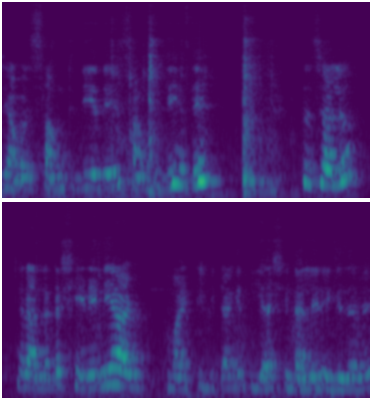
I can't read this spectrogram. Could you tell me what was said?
যে আমার সাউন্ড দিয়ে দে, সাউন্ড দিয়ে দে। তো চলো, রান্নাটা সেরে নিয়ে আর মায়ের টিভিটা আগে দিয়ে আসি, নালে রেগে যাবে।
